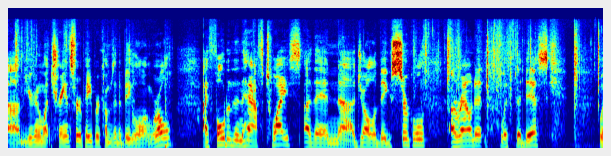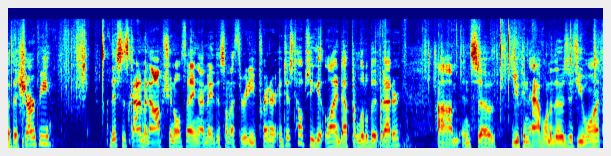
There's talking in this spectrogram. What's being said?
Um, you're gonna want transfer paper, comes in a big long roll. I fold it in half twice, uh, then uh, draw a big circle around it with the disc with a Sharpie. This is kind of an optional thing. I made this on a 3D printer. It just helps you get lined up a little bit better. Um, and so you can have one of those if you want.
